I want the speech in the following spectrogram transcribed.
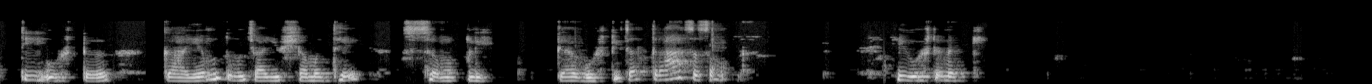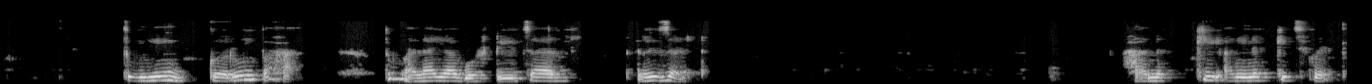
ती गोष्ट कायम तुमच्या आयुष्यामध्ये संपली. त्या गोष्टीचा त्रास संपला. ही गोष्ट नक्की. तुम्ही करून पहा. तुम्हाला या गोष्टीचा रिझल्ट हा नक्की आणि नक्कीच मिळतो.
